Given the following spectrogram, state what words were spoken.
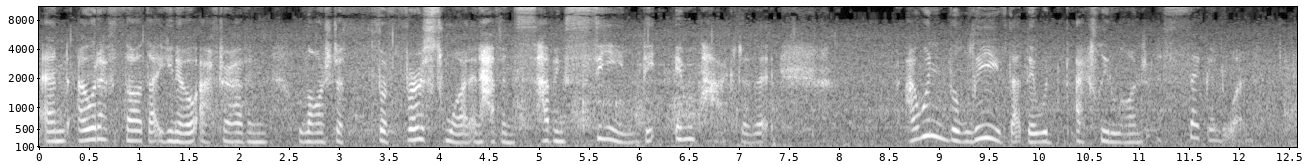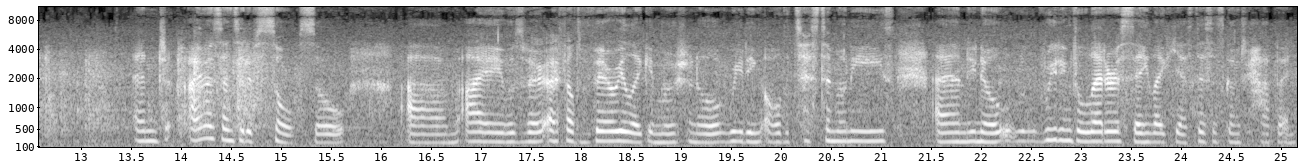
And I would have thought that, you know, after having launched a, the first one and having, having seen the impact of it, I wouldn't believe that they would actually launch a second one. And I'm a sensitive soul, so um, I was very, I felt very like emotional reading all the testimonies and you know reading the letters saying like yes this is going to happen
